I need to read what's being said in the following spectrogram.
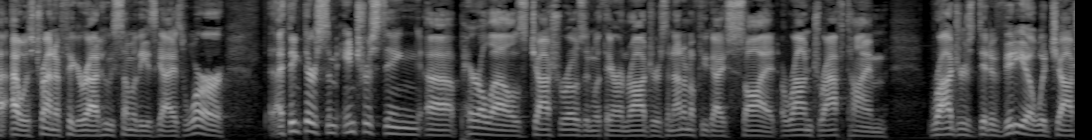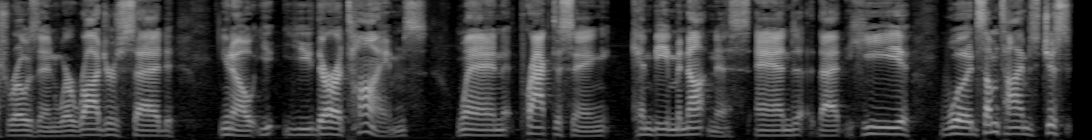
I, I was trying to figure out who some of these guys were. I think there's some interesting uh, parallels. Josh Rosen with Aaron Rodgers, and I don't know if you guys saw it around draft time. Rodgers did a video with Josh Rosen where Rodgers said you know, you, you, there are times when practicing can be monotonous and that he would sometimes just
